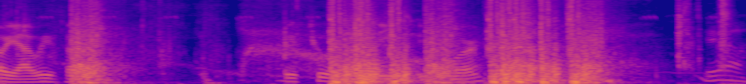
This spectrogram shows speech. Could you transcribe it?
Oh yeah, we've uh, we've toured these before. Yeah.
